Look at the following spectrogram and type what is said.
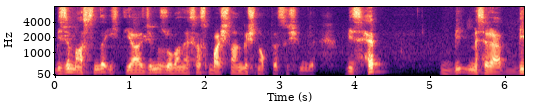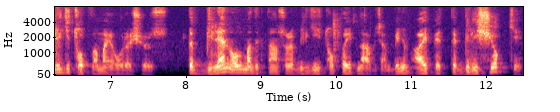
bizim aslında ihtiyacımız olan esas başlangıç noktası şimdi. Biz hep mesela bilgi toplamaya uğraşıyoruz. Da bilen olmadıktan sonra bilgiyi toplayıp ne yapacağım? Benim iPad'de biliş yok ki.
